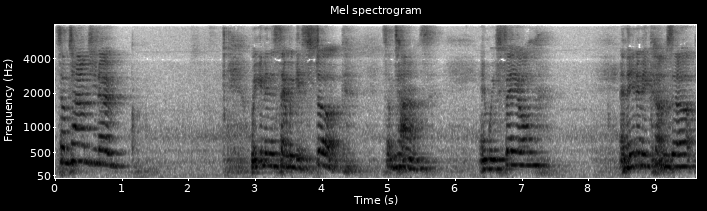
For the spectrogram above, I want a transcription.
Sometimes, you know, we get in this thing, we get stuck sometimes, and we fail, and the enemy comes up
